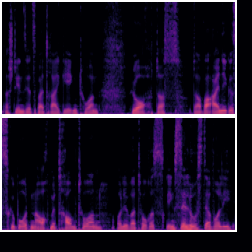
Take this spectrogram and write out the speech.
Da stehen sie jetzt bei drei Gegentoren. Ja, das, da war einiges geboten, auch mit Traumtoren. Oliver Torres ging es sehr los, der Volley.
